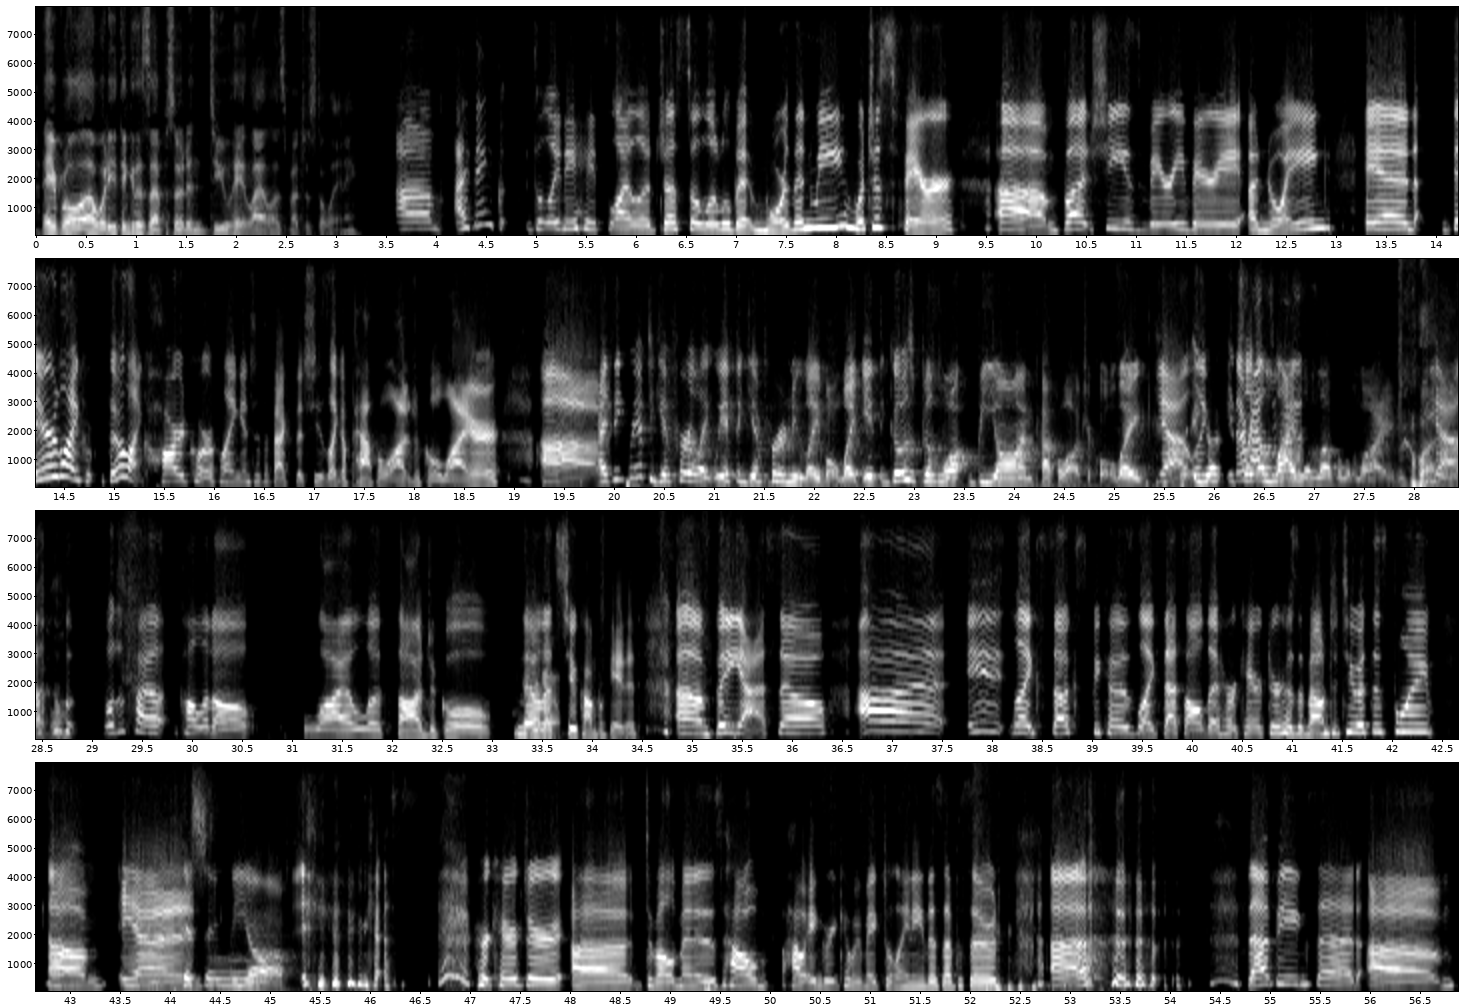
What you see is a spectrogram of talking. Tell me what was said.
April, uh, what do you think of this episode? And do you hate Lila as much as Delaney? Um, I think Delaney hates Lila just a little bit more than me, which is fair. Um, but she is very, very annoying, and they're like they're like hardcore playing into the fact that she's like a pathological liar. Um, I think we have to give her like we have to give her a new label. Like it goes belo- beyond pathological. Like yeah, like it's like a has to a- Lila level of lying. Level, Yeah. level. we'll just call call it a lilithogical. No, that's too complicated. Um, but yeah, so uh it like sucks because like that's all that her character has amounted to at this point. Um, and pissing me off. yes, her character uh development is how how angry can we make Delaney this episode? uh, that being said, um,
